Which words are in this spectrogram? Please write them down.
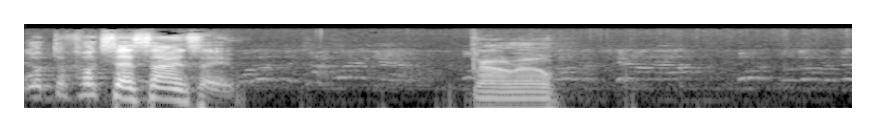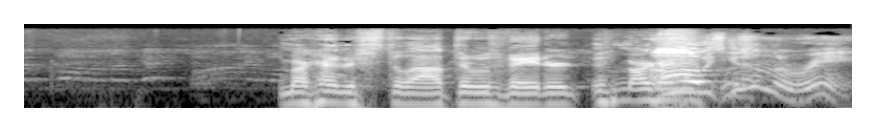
what the fuck's that sign say? I don't know. Mark Henry's still out there with Vader. Mark Oh, he's in the ring.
